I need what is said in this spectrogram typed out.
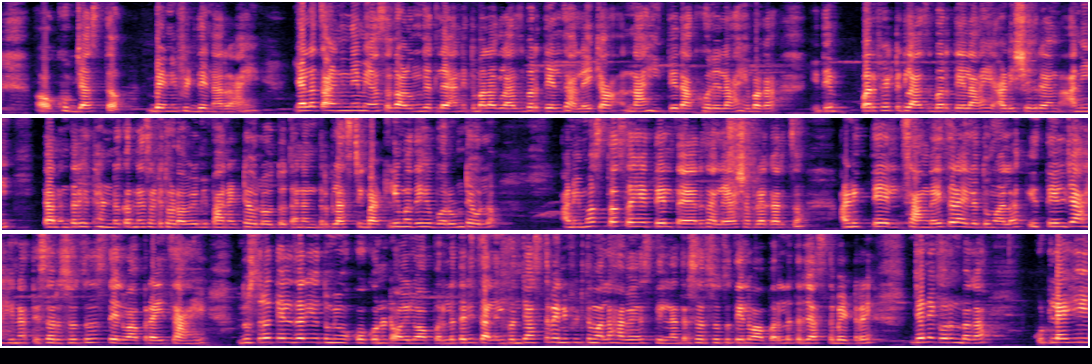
खूप जास्त बेनिफिट देणारं आहे. याला चाळणीने मी असं गाळून घेतलं आहे आणि तुम्हाला ग्लासभर तेल झालं आहे का नाही ते दाखवलेलं आहे बघा. इथे परफेक्ट ग्लासभर तेल आहे अडीचशे ग्रॅम. आणि त्यानंतर हे थंड करण्यासाठी थोडा वेळ मी पाण्यात ठेवलं होतं. त्यानंतर प्लास्टिक बाटलीमध्ये हे भरून ठेवलं. आणि मस्त असं हे तेल तयार झालं आहे अशा प्रकारचं. आणि तेल सांगायचं राहिलं तुम्हाला की तेल जे आहे ना ते सरसोचंच तेल वापरायचं आहे. दुसरं तेल जरी तुम्ही कोकोनट ऑइल वापरलं तरी चालेल पण जास्त बेनिफिट तुम्हाला हवे असतील ना तर सरसोचं तेल वापरलं तर जास्त बेटर आहे. जेणेकरून बघा कुठल्याही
